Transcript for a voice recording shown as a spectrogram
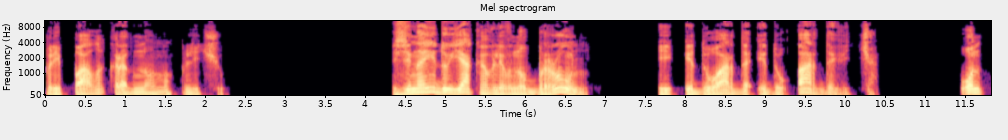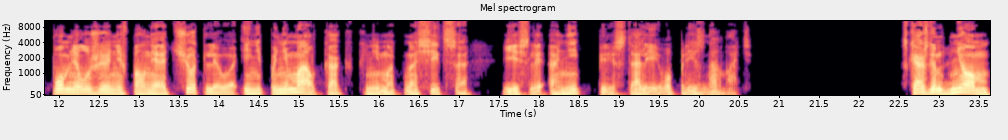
припала к родному плечу. Зинаиду Яковлевну Брунь и Эдуарда Эдуардовича он помнил уже не вполне отчетливо и не понимал, как к ним относиться, если они перестали его признавать. С каждым днем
